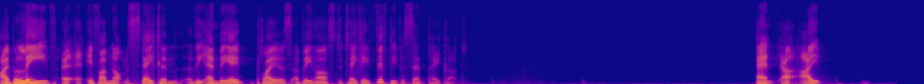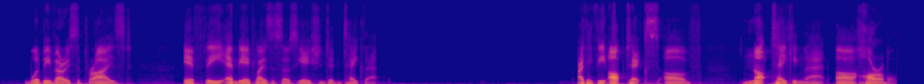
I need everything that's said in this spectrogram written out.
I believe, uh, uh, if I'm not mistaken, the NBA players are being asked to take a 50% pay cut. And uh, I would be very surprised if the NBA Players Association didn't take that. I think the optics of not taking that are horrible.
